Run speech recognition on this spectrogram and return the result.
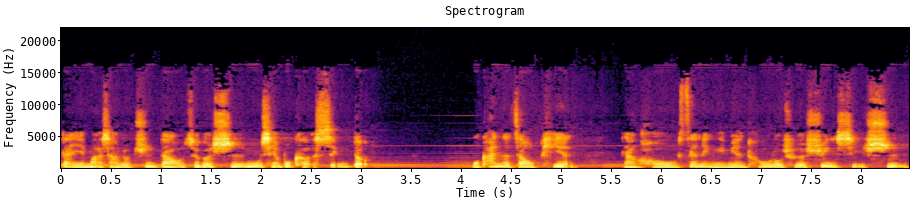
但也马上就知道这个是目前不可行的。我看着照片，然后森林里面透露出的讯息是，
